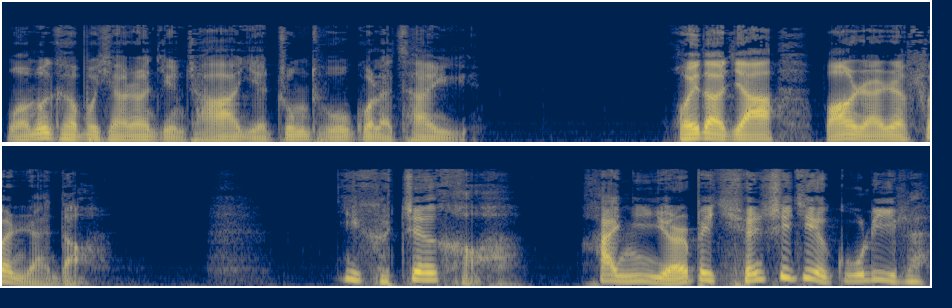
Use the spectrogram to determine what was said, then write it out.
我们可不想让警察也中途过来参与。”回到家，王然然愤然道：“你可真好。”害你女儿被全世界孤立了。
